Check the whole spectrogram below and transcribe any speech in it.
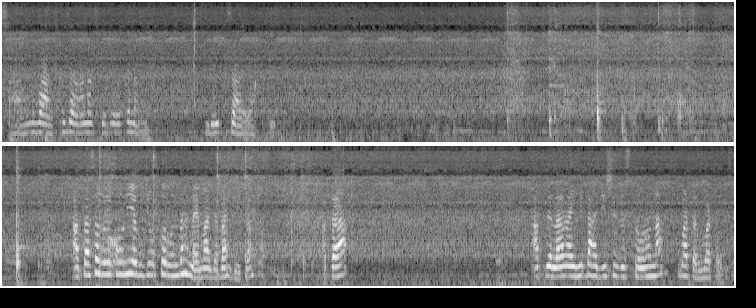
चांगलं बारकं जाळा नसल्यामुळं का नाही चाळ जाळ लागते. आता सगळीकडून एकजीव करून झालाय माझ्या भाजीचा. आता आपल्याला नाही ही भाजी शिजस्तवर ना वाटण वाटायचं.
